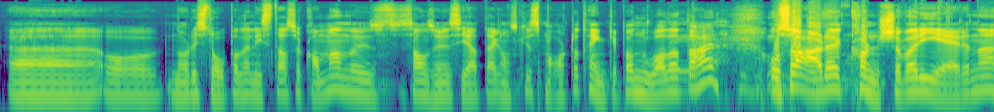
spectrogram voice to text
Uh, og når de står på den lista, så kan man sannsynligvis si at det er ganske smart å tenke på noe av dette her. Og så er det kanskje varierende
